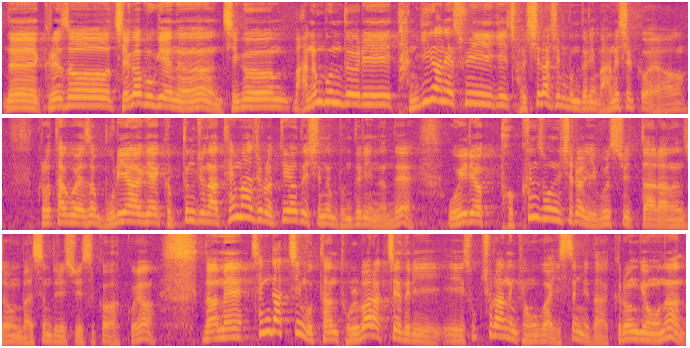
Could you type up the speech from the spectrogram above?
네, 그래서 제가 보기에는 지금 많은 분들이 단기간에 수익이 절실하신 분들이 많으실 거예요. 그렇다고 해서 무리하게 급등주나 테마주로 뛰어드시는 분들이 있는데 오히려 더 큰 손실을 입을 수 있다라는 점을 말씀드릴 수 있을 것 같고요. 그다음에 생각지 못한 돌발 악재들이 이 속출하는 경우가 있습니다. 그런 경우는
